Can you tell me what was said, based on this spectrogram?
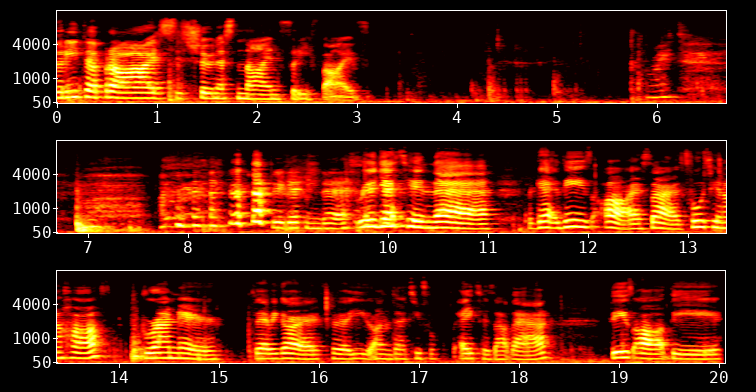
The retail price is shown as 935. Right. We're getting there. We're getting there. We get these are a size 40 and a half, brand new. There we go for you under 38ers out there. These are the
